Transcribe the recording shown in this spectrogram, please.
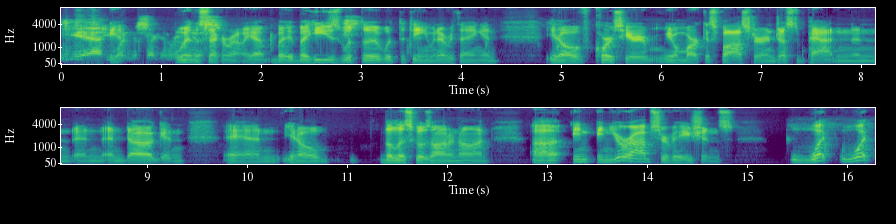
Yeah, he yeah. went in the second round. Went in the second round, yeah. But but he's with the with the team and everything, and you know, of course, here you know Marcus Foster and Justin Patton and and and Doug and and you know the list goes on and on. Uh, in in your observations, what what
